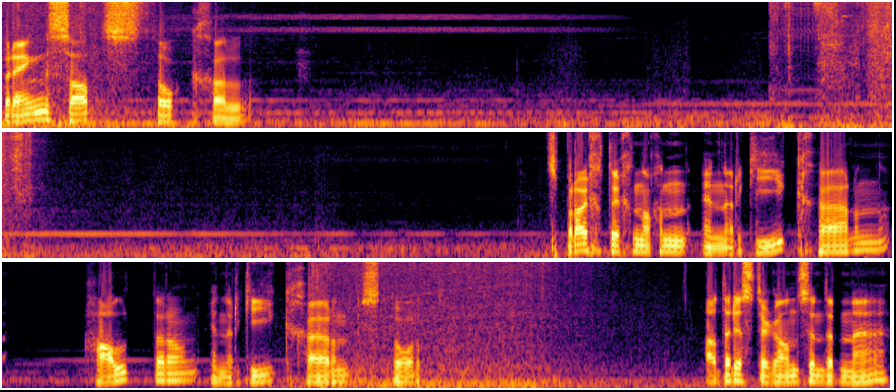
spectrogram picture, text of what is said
Sprengsatz Sockel. Jetzt bräuchte ich noch einen Energiekern. Halterung, Energiekern ist dort. Ah, der ist ja ganz in der Nähe.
